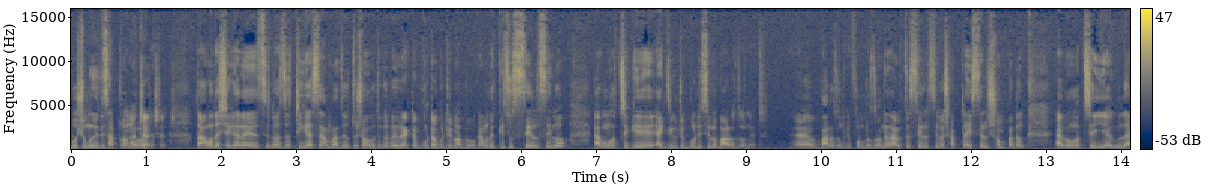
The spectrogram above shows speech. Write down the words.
বৈষম্য বিরোধী ছাত্র আচ্ছা, আচ্ছা, আচ্ছা। তো আমাদের সেখানে ছিল যে ঠিক আছে আমরা যেহেতু সভাপতি করব এবার একটা ভোটাভুটির মাধ্যমে। আমাদের কিছু সেল ছিল এবং হচ্ছে গিয়ে এক্সিকিউটিভ বডি ছিল বারো জনের। বারো জন কি পনেরো জনের আর হচ্ছে সেল ছিল সাতটা এই সেল সম্পাদক এবং হচ্ছে ইয়াগুলা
